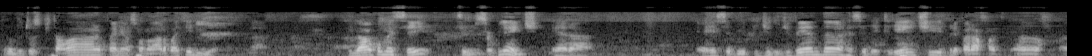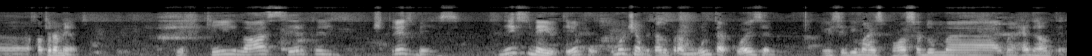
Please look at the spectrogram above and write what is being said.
produto hospitalar, painel solar, bateria. E lá eu comecei serviço ao cliente. Era é, receber pedido de venda, receber cliente, preparar fat, uh, uh, faturamento. Eu fiquei lá cerca de três meses. Nesse meio tempo, como eu tinha aplicado para muita coisa, eu recebi uma resposta de uma, uma headhunter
